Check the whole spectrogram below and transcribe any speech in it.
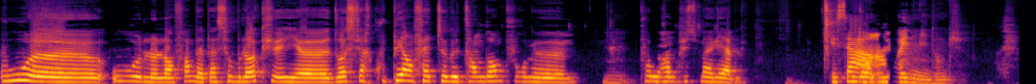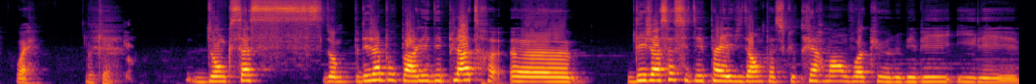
où, euh, où l'enfant ben, passe au bloc et euh, doit se faire couper en fait le tendon pour le, mm. pour le rendre plus malléable. Et ça à un mois et demi donc. Ouais. Ok. Donc ça, donc déjà pour parler des plâtres, déjà ça c'était pas évident parce que clairement on voit que le bébé il est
